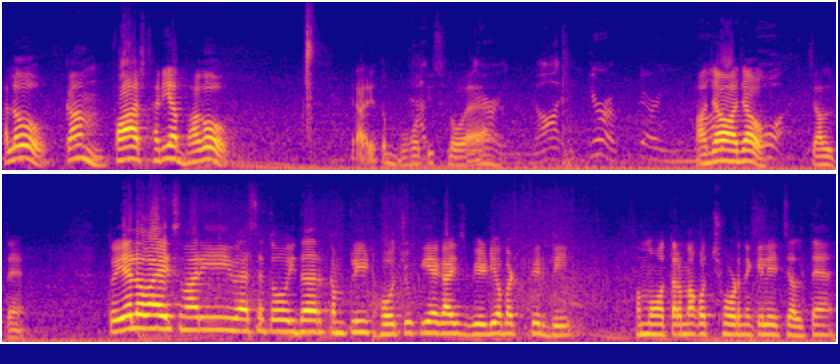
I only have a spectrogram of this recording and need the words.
हेलो कम फास्ट हरी अब भागो। यार ये तो बहुत ही स्लो है। आ जाओ आ जाओ। चलते हैं। तो ये लो गाइस हमारी वैसे तो इधर कंप्लीट हो चुकी है गाइस वीडियो बट फिर भी हम मोहतरमा को छोड़ने के लिए चलते हैं।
